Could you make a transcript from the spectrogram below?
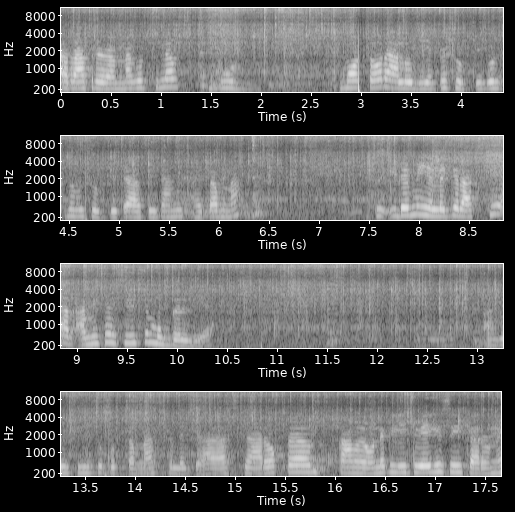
আর রাত্রে রান্না করছিলাম গুড়, মটর, আলু দিয়ে একটা সবজি করছিলাম, ওই সবজিটা আছে, এটা আমি খাইতাম না। তো এটা আমি এলাকে রাখছি, আর আমি খাইছি হচ্ছে মুগ ডাল দিয়ে। আর বেশি কিছু করতাম না আজকে লেগে, আর আজকে আরও একটা কামে অনেক লেট হয়ে গেছে এই কারণে।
